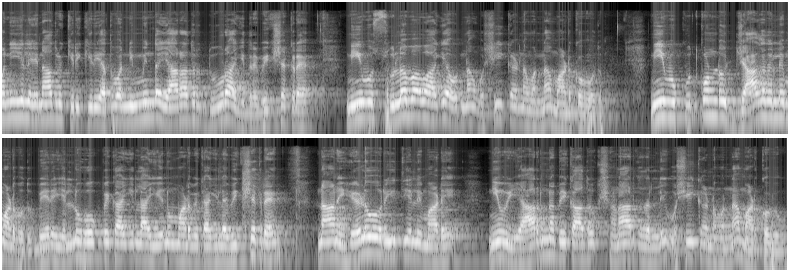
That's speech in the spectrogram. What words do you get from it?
ಮನೆಯಲ್ಲಿ ಏನಾದರೂ ಕಿರಿಕಿರಿ ಅಥವಾ ನಿಮ್ಮಿಂದ ಯಾರಾದರೂ ದೂರ ಆಗಿದ್ದರೆ ವೀಕ್ಷಕರೇ, ನೀವು ಸುಲಭವಾಗಿ ಅವ್ರನ್ನ ವಶೀಕರಣವನ್ನು ಮಾಡ್ಕೋಬೋದು. ನೀವು ಕೂತ್ಕೊಂಡು ಜಾಗದಲ್ಲೇ ಮಾಡ್ಬೋದು. ಬೇರೆ ಎಲ್ಲೂ ಹೋಗಬೇಕಾಗಿಲ್ಲ, ಏನೂ ಮಾಡಬೇಕಾಗಿಲ್ಲ. ವೀಕ್ಷಕರೇ, ನಾನು ಹೇಳುವ ರೀತಿಯಲ್ಲಿ ಮಾಡಿ, ನೀವು ಯಾರನ್ನ ಬೇಕಾದರೂ ಕ್ಷಣಾರ್ಧದಲ್ಲಿ ವಶೀಕರಣವನ್ನು ಮಾಡ್ಕೋಬೇಕು.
